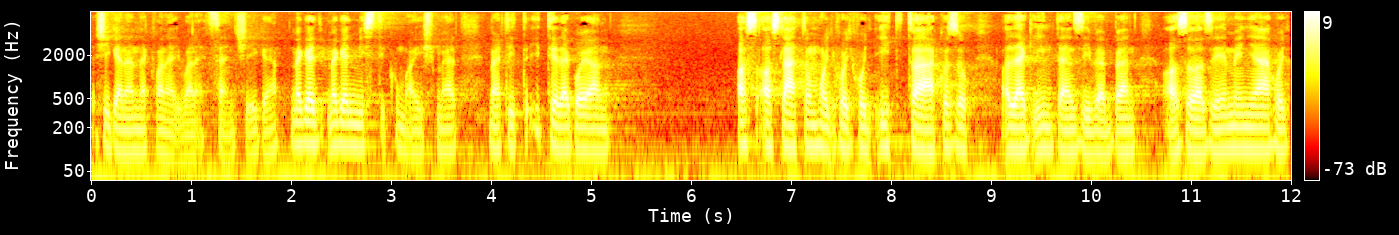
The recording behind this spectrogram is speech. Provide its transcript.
és igen, ennek van egy, van egy szentsége. Meg egy, meg egy misztikuma is, mert, mert itt, itt tényleg olyan, azt, azt látom, hogy, hogy, hogy itt találkozok a legintenzívebben azzal az élménnyel, hogy,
